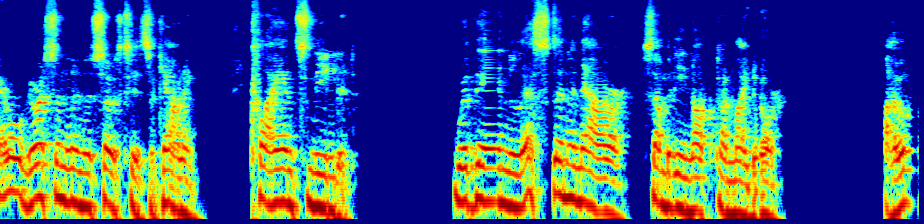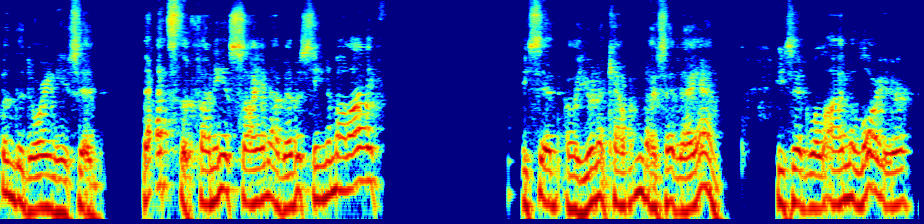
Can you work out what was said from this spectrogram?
Errol Gerson and Associates Accounting, clients needed. Within less than an hour, somebody knocked on my door. I opened the door and he said, That's the funniest sign I've ever seen in my life. He said, Oh, you're an accountant? I said, I am. He said, Well, I'm a lawyer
